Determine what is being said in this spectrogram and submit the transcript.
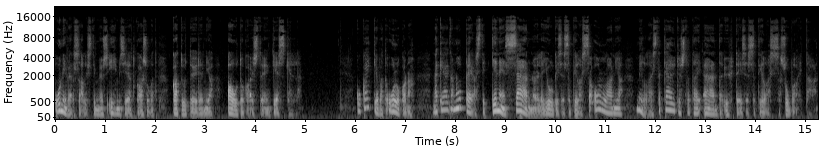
universaalisti myös ihmisiä, jotka asuvat katutöiden ja autokaistojen keskellä. Kun kaikki ovat ulkona, näkee aika nopeasti, kenen säännöille julkisessa tilassa ollaan ja millaista käytöstä tai ääntä yhteisessä tilassa suvaitaan.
